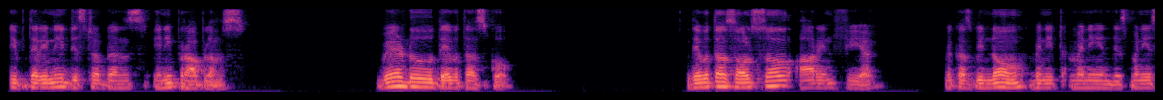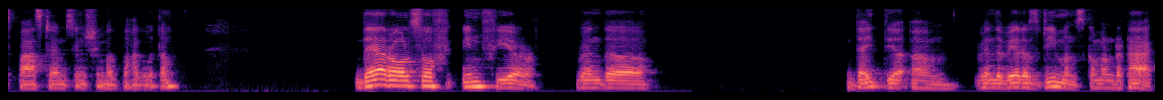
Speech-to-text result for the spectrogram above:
if there any disturbance, any problems, where do devatas go? Devatas also are in fear because we know many many in this many past times in Srimad Bhagavatam. They are also in fear when the Daitya, um, when the various demons come and attack.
